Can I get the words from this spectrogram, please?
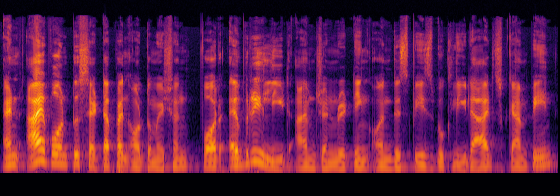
And I want to set up an automation for every lead I'm generating on this Facebook lead ads campaign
